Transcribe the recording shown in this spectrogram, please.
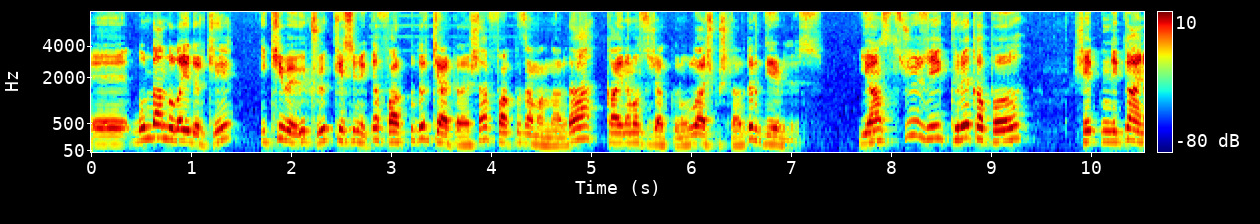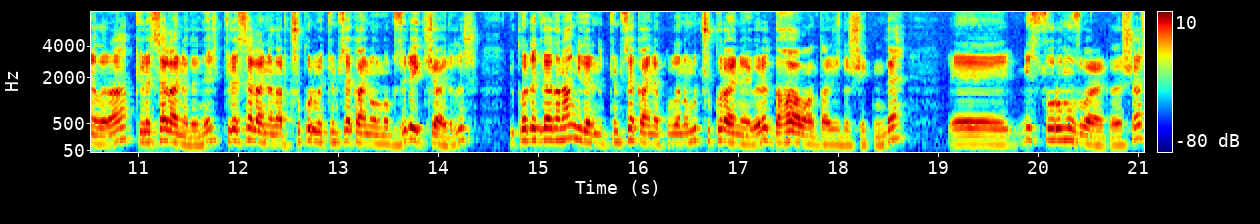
E, bundan dolayıdır ki 2 ve 3'ü kesinlikle farklıdır ki arkadaşlar farklı zamanlarda kaynama sıcaklığına ulaşmışlardır diyebiliriz. Yansıtıcı yüzeyi küre kapağı şeklindeki aynalara küresel ayna denir. Küresel aynalar çukur ve tümsek ayna olmak üzere ikiye ayrılır. Yukarıdakilerden hangilerinde tümsek ayna kullanımı çukur aynaya göre daha avantajlıdır şeklinde ee, bir sorumuz var arkadaşlar.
